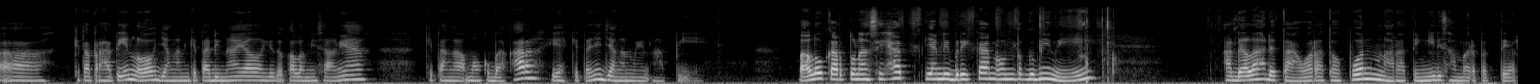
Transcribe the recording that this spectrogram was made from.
uh, kita perhatiin loh jangan kita denial gitu. Kalau misalnya kita nggak mau kebakar ya kitanya jangan main api. Lalu kartu nasihat yang diberikan untuk Gemini adalah the tower ataupun menara tinggi di sambar petir.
